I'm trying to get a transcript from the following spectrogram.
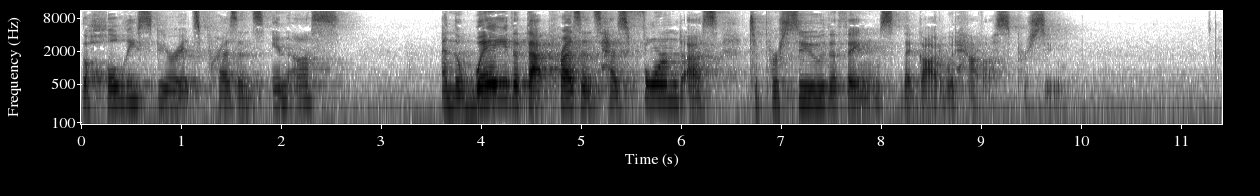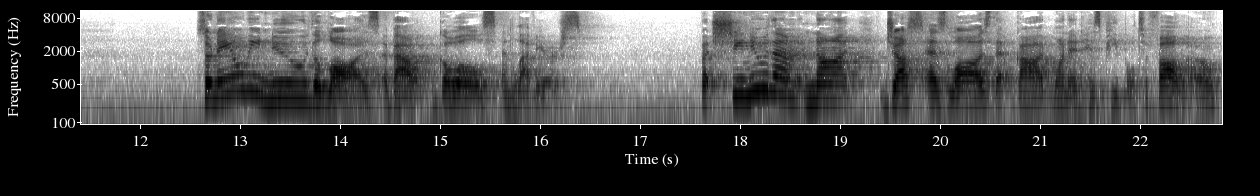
the Holy Spirit's presence in us and the way that that presence has formed us to pursue the things that God would have us pursue. So Naomi knew the laws about goels and levirs. But she knew them not just as laws that God wanted his people to follow.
